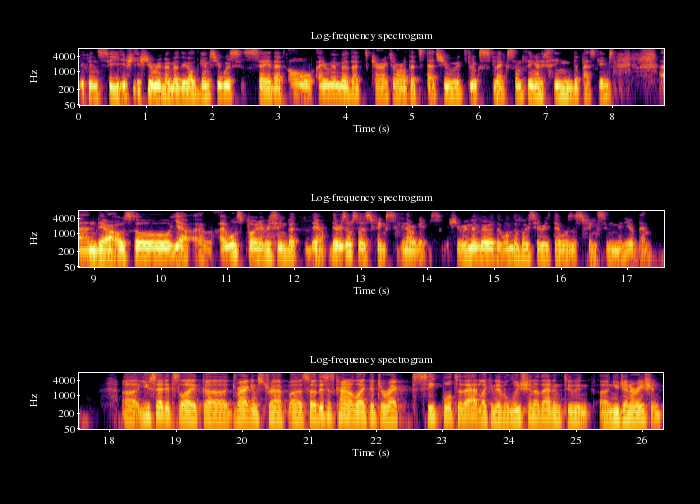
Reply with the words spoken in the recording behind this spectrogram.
you can see if, if you remember the old games you will say that oh i remember that character or that statue. It looks like something i've seen in the past games. And there are also yeah i won't spoil everything but there there is also a sphinx in our games. If you remember the wonder boy series there was a sphinx in many of them Uh, you said it's like uh, Dragon's Trap, uh, so this is kind of like a direct sequel to that, like an evolution of that into a new generation.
